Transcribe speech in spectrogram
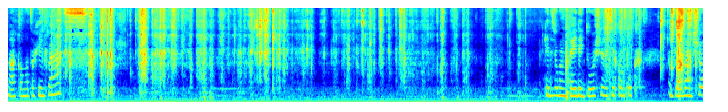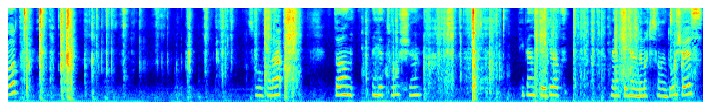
Maar kan dat toch geen kwaad? Dit is ook een vrij dik doosje. Dus hier komt ook een plakbandje op. Zo, voilà. Dan in dit doosje. Ik ben aan het kijken dat. Ik ben aan het kijken naar de nummertjes van de doosjes.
